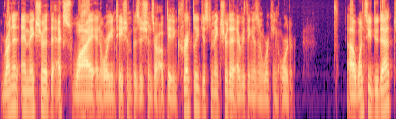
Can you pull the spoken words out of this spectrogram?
run it, and make sure that the X, Y, and orientation positions are updating correctly just to make sure that everything is in working order. Uh, once you do that,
